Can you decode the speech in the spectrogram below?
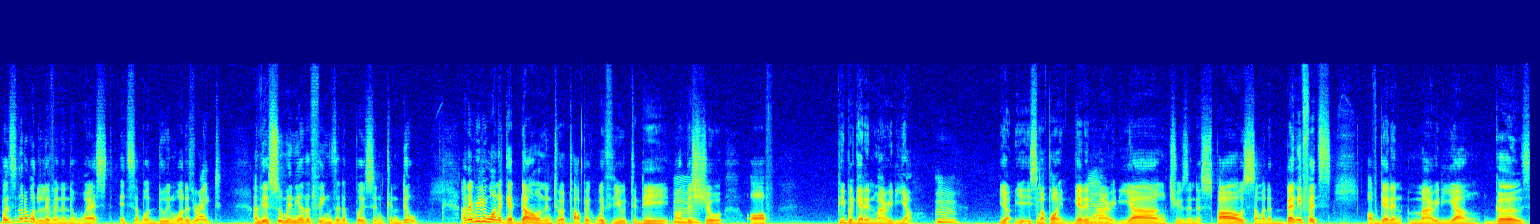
But it's not about living in the West, it's about doing what is right. And there's so many other things that a person can do. And I really want to get down into a topic with you today on this mm. show of people getting married young. Mm. Yeah, you, you see my point. Getting Yeah. married young, choosing the spouse, some of the benefits of getting married young, girls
